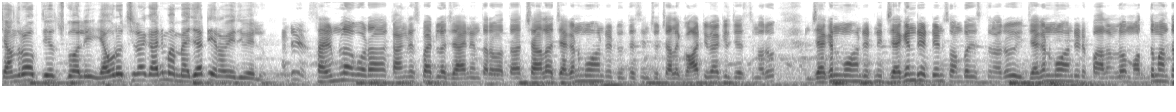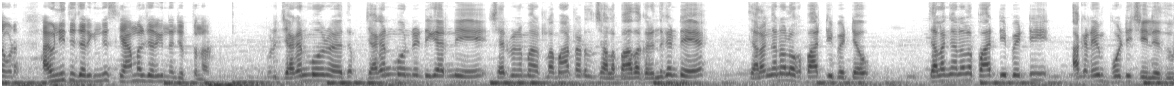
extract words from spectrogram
చంద్రబాబు తేల్చుకోవాలి. ఎవరు వచ్చినా కానీ మా మెజార్టీ ఇరవై ఐదు వేలు. అంటే టైంలో కూడా కాంగ్రెస్ పార్టీలో జాయిన్ అయిన తర్వాత చాలా జగన్మోహన్ రెడ్డి ఉద్దేశించి చాలా ఘాటు వ్యాఖ్యలు చేస్తున్నారు. జగన్మోహన్ రెడ్డిని జగన్ రెడ్డి అని సంబోధిస్తున్నారు. ఈ జగన్మోహన్ రెడ్డి పాలనలో మొత్తం అంతా కూడా అవినీతి జరిగింది స్కామ్లు జరిగిందని చెప్తున్నారు. ఇప్పుడు జగన్మోహన్ జగన్మోహన్ రెడ్డి గారిని షర్మిల అట్లా మాట్లాడడం చాలా బాధాకరం. ఎందుకంటే తెలంగాణలో ఒక పార్టీ పెట్టావు. తెలంగాణలో పార్టీ పెట్టి అక్కడేం పోటీ చేయలేదు.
